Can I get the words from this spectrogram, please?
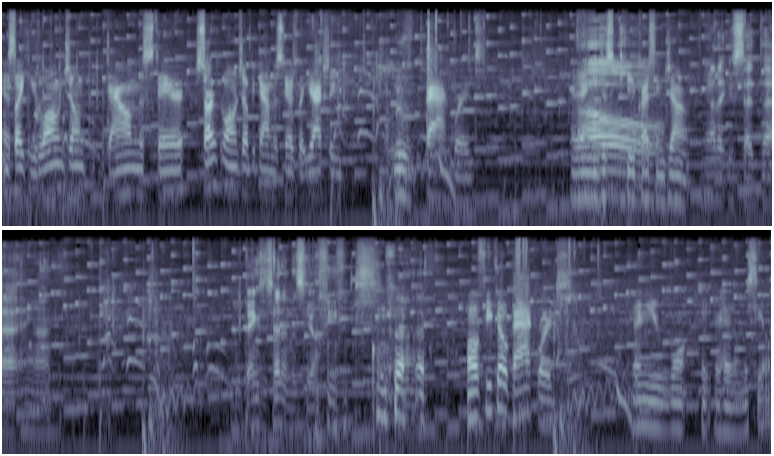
And it's like you long jump down the stair, start long jumping down the stairs, but you actually move backwards. And then you just keep Oh. pressing jump. Now that you said that, hang on. He bangs his head on the ceiling. Uh, Well, if you go backwards, then you won't hit your head on the ceiling.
